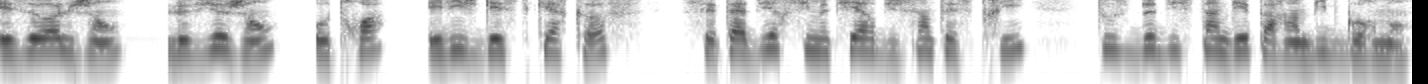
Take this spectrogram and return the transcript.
Et The Jean, le Vieux Jean, au 3, Elichgeestkerkhof, c'est-à-dire cimetière du Saint-Esprit, tous deux distingués par un bib gourmand.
